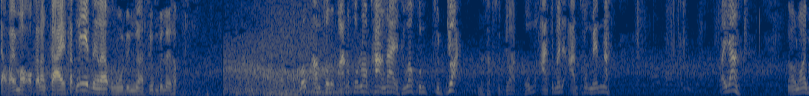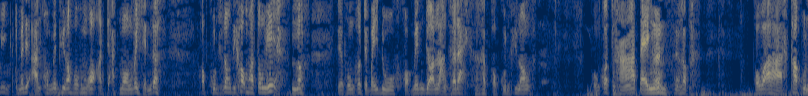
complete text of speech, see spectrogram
จะไว้มาออกกำลังกายสักนิดหนึ่งนะโอ้โหดึงเหงื่อซึมไปเลยครับ ลบคำสมบานของคนรอบข้างได้ ถือว่าคุณสุดยอดนะครับสุดยอด ผมอาจจะไม่ได้อ่านคอมเมนต์นะไปยังเงาน้อยวิ่งจะไม่ได้อ่านคอมเมนต์พี่น้องเพราะผมมองอาจจะมองไม่เห็นเด้อขอบคุณพี่น้องที่เข้ามาตรงนี้เนาะเดี๋ยวผมก็จะไปดูคอมเมนต์ย้อนหลังก็ได้นะครับ ขอบคุณพี่น้อง ผมก็หาแต่เงินนะครับ เพราะว่าถ้าคุณ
